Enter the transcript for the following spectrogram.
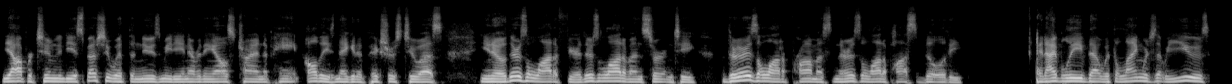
the opportunity, especially with the news media and everything else trying to paint all these negative pictures to us. You know, there's a lot of fear, there's a lot of uncertainty, but there is a lot of promise and there is a lot of possibility and I believe that with the language that we use,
